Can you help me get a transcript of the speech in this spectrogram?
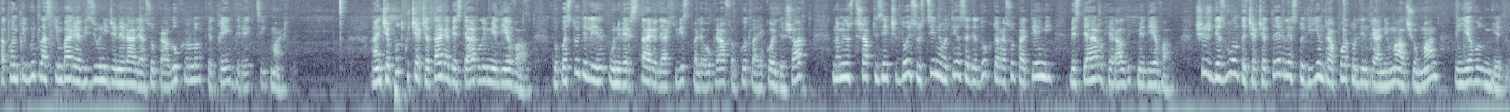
a contribuit la schimbarea viziunii generale asupra lucrurilor pe trei direcții mari. A început cu cercetarea bestiarului medieval. După studiile universitare de arhivist paleograf făcut la Ecole de Chartres, în 1972 susține o teză de doctor asupra temii bestiarul heraldic medieval și își dezvoltă cercetările studiind raportul dintre animal și uman în evul mediu.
